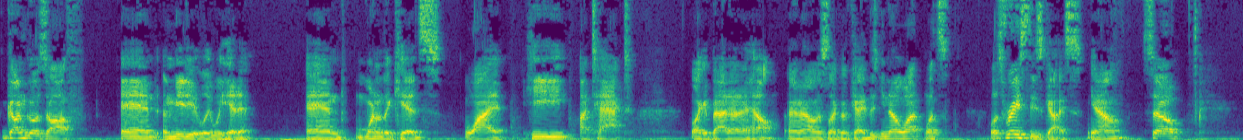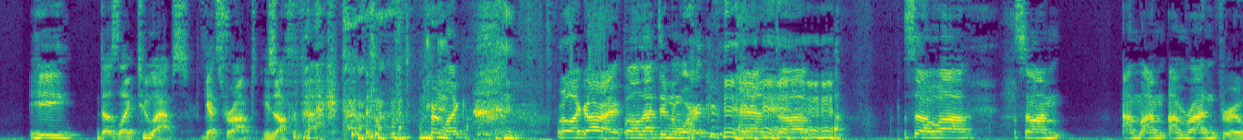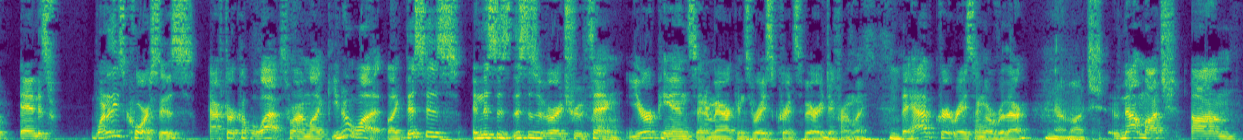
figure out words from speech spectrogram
gun goes off, and immediately we hit it. And one of the kids, Wyatt, he attacked like a bat out of hell. And I was like, okay, you know what? Let's let's race these guys, you know. So he does like two laps, gets dropped, he's off the pack. we're like, we're like, all right, well that didn't work. And uh, so uh, so I'm I'm I'm I'm riding through, and it's one of these courses after a couple laps where I'm like, you know what? Like this is, and this is this is a very true thing. Europeans and Americans race crits very differently. They have crit racing over there, Not much. not much, um,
